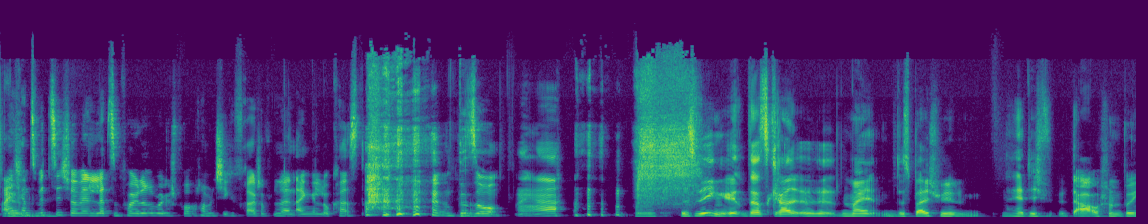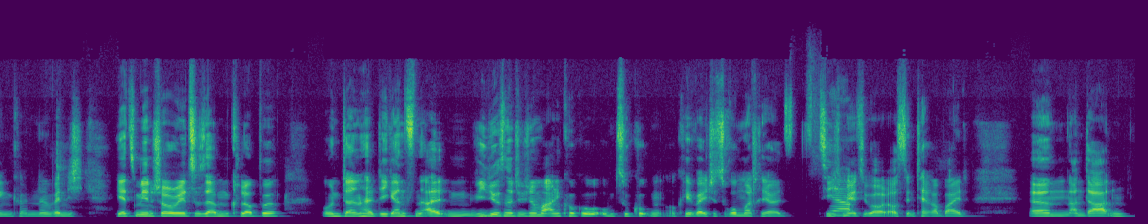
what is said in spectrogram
Eigentlich ähm, ganz witzig, weil wir in der letzten Folge darüber gesprochen haben und ich dich gefragt, ob du deinen eigenen Look hast. und du ja. so, ja. Deswegen, äh, das gerade, äh, mein, das Beispiel hätte ich da auch schon bringen können. Ne? Wenn ich jetzt mir ein Showreel zusammenkloppe und dann halt die ganzen alten Videos natürlich nochmal angucke, um zu gucken, okay, welches Rohmaterial ziehe ich ja. mir jetzt überhaupt aus den Terabyte ähm, an Daten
